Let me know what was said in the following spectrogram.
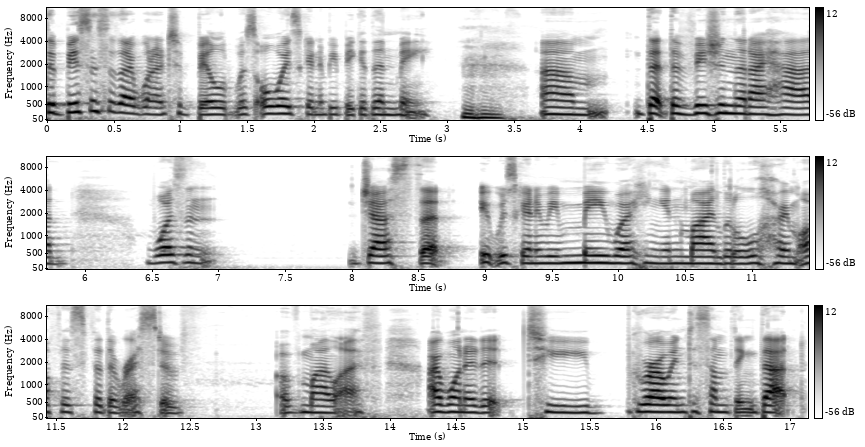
the business that I wanted to build was always going to be bigger than me. Mm-hmm. Um, that the vision that I had wasn't just that it was going to be me working in my little home office for the rest of of my life. I wanted it to grow into something that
